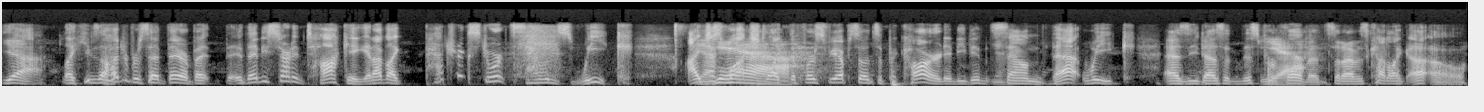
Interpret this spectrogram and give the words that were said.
yeah, like he was 100% there, but then he started talking, and I'm like, Patrick Stewart sounds weak. I Yeah. just watched like the first few episodes of Picard, and he didn't Yeah. sound that weak as he does in this Yeah. performance, and I was kind of like, uh oh,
